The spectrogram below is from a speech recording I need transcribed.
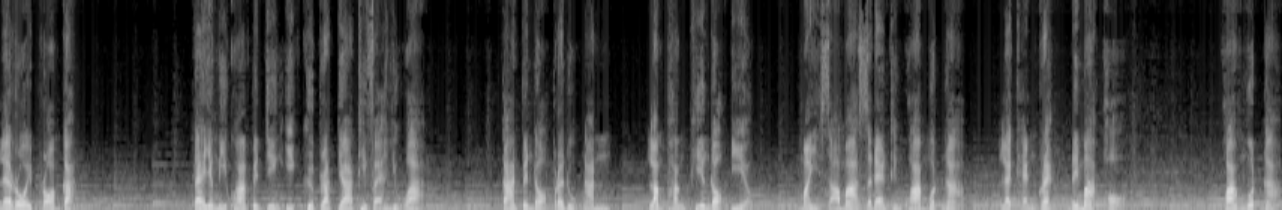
และโรยพร้อมกัน แต่ยังมีความเป็นจริงอีกคือปรัชญาที่แฝงอยู่ว่า การเป็นดอกประดู่นั้นลำพังเพียงดอกเดียว ไม่สามารถแสดงถึงความงดงามและแข็งแกร่งได้มากพอ ความงดงาม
